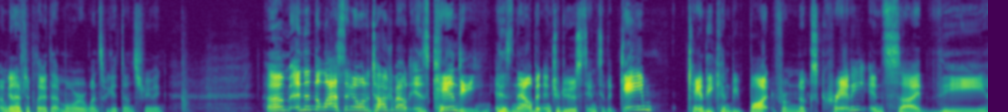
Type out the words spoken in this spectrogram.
I'm gonna have to play with that more once we get done streaming. Um, and then the last thing I want to talk about is Candy has now been introduced into the game. Candy can be bought from Nook's Cranny inside the,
